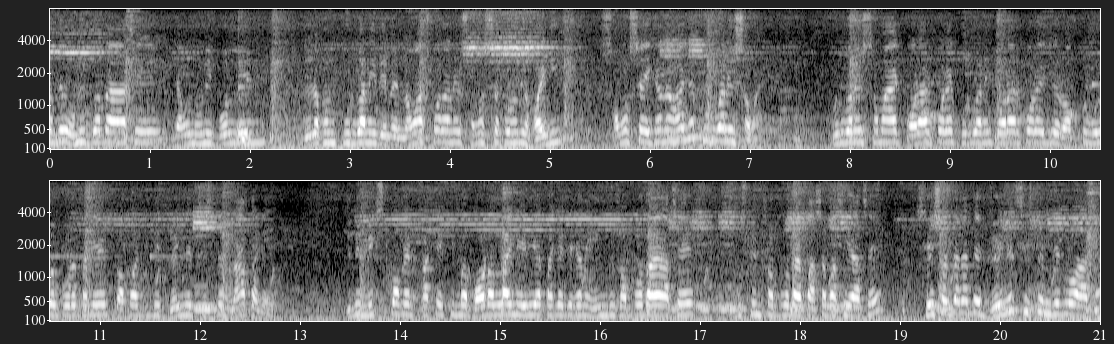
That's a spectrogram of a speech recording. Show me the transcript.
আপনাদের অভিজ্ঞতা আছে, যেমন উনি বললেন যে যখন কুরবানি দেবেন, নামাজ পড়ানোর সমস্যা কোনোদিন হয়নি। সমস্যা এখানে হয় যে কুরবানির সময়। কুরবানির সময় করার পরে, কুরবানি করার পরে যে রক্তগুলো পড়ে থাকে প্রপার যদি ড্রেনেজ সিস্টেম না থাকে, যদি মিক্স পকেট থাকে কিংবা বর্ডার লাইন এরিয়া থাকে যেখানে হিন্দু সম্প্রদায় আছে, মুসলিম সম্প্রদায় পাশাপাশি আছে সেই সব জায়গাতে ড্রেনেজ সিস্টেম যেগুলো আছে,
